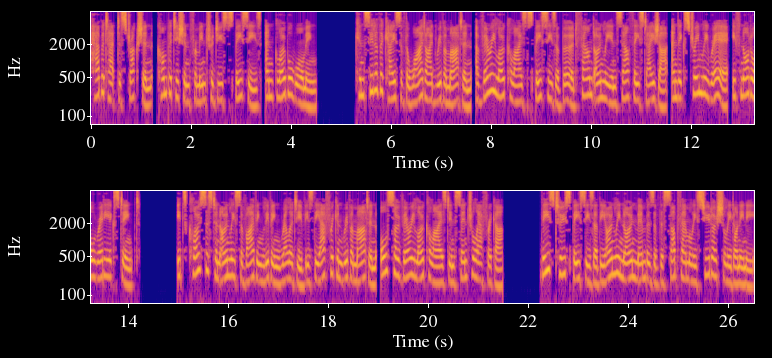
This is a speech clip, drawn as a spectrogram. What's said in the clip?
habitat destruction, competition from introduced species, and global warming. Consider the case of the white-eyed river martin, a very localized species of bird found only in Southeast Asia, and extremely rare, if not already extinct. Its closest and only surviving living relative is the African river martin, also very localized in Central Africa. These two species are the only known members of the subfamily Pseudochelidonini,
